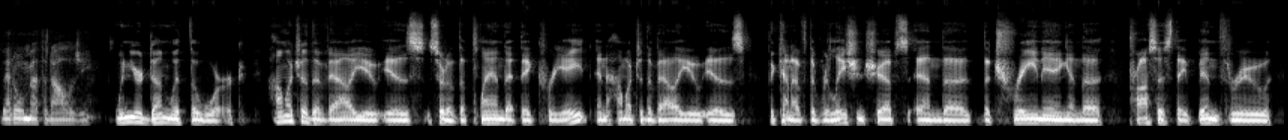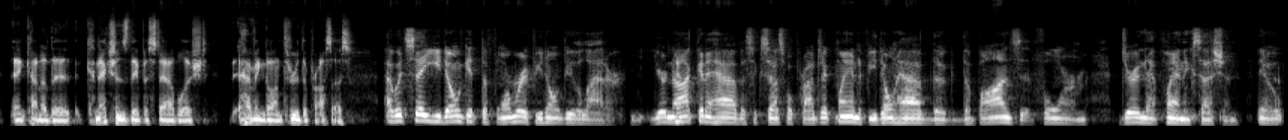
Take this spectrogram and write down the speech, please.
that whole methodology. When you're done with the work, how much of the value is sort of the plan that they create and how much of the value is the kind of the relationships and the the training and the process they've been through and kind of the connections they've established having gone through the process I would say you don't get the former if you don't do the latter. You're not going to have a successful project plan if you don't have the the bonds that form during that planning session. You know,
